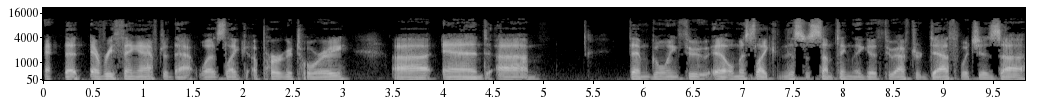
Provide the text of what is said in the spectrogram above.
And that everything after that was like a purgatory, uh, and um, them going through almost like this was something they go through after death, which is. Uh,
